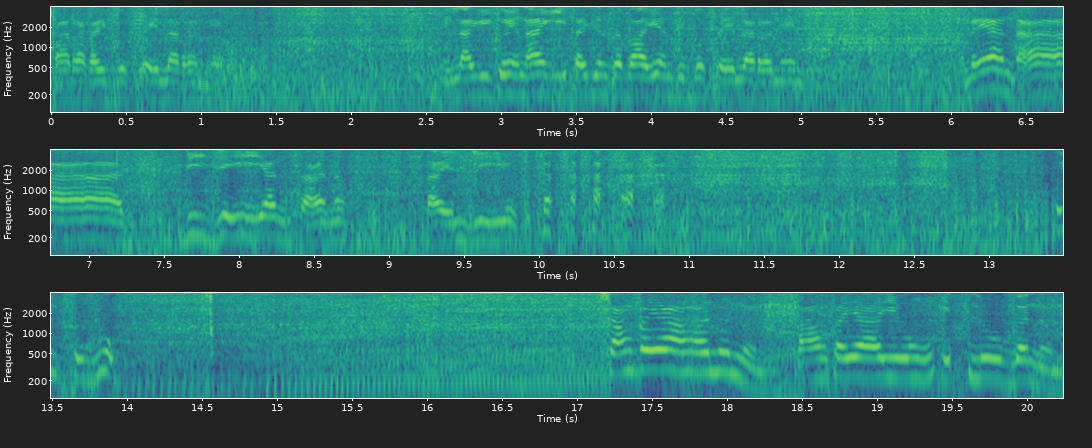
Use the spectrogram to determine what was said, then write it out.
para kay Boss Ella Ranel. Yung lagi ko yung nakikita dyan sa bayan si Boss Ella Ranel. Ano yan? Ah, DJ yan sa ano? Sa LGU. Uy, pugo. Saan kaya ang ano nun? Saan kaya yung itlogan nun?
